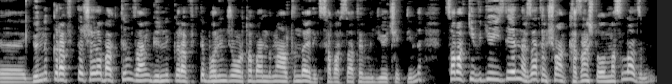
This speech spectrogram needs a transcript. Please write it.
Ee, günlük grafikte şöyle baktığım zaman günlük grafikte Bollinger orta bandının altındaydık sabah zaten videoyu çektiğimde. Sabahki videoyu izleyenler zaten şu an kazançlı olması lazım.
